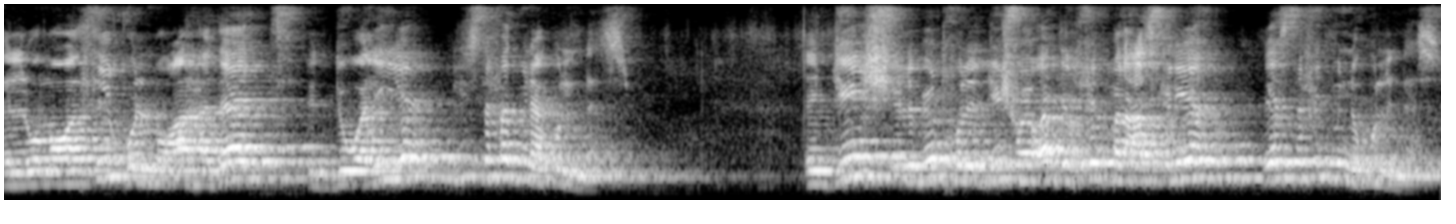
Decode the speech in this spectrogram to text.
المواثيق والمعاهدات الدولية يستفاد منها كل الناس. الجيش اللي بيدخل الجيش ويؤدي الخدمة العسكرية يستفيد منه كل الناس.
